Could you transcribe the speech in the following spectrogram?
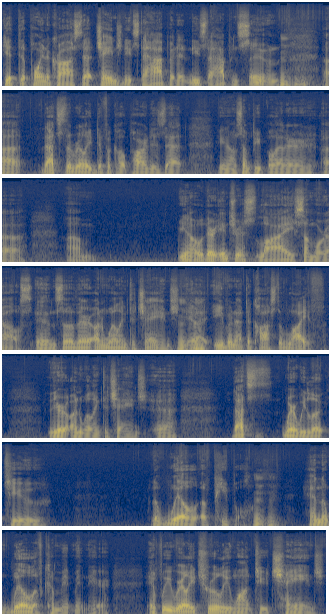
get the point across that change needs to happen. It needs to happen soon. Mm-hmm. Uh, that's the really difficult part. Is that you know some people that are uh, um, you know their interests lie somewhere else, and so they're unwilling to change, mm-hmm. even at the cost of life. They're unwilling to change. Uh, that's where we look to the will of people mm-hmm. and the will of commitment here. If we really truly want to change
